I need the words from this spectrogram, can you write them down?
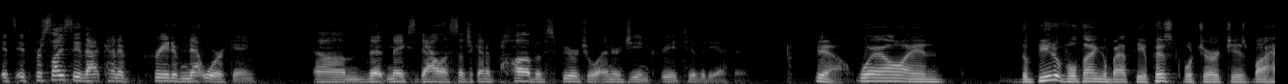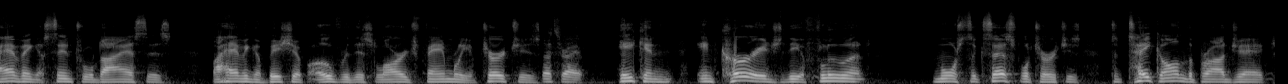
it's, it's precisely that kind of creative networking um, that makes Dallas such a kind of hub of spiritual energy and creativity, I think. Yeah, well, and the beautiful thing about the Episcopal Church is by having a central diocese, by having a bishop over this large family of churches, That's right. he can encourage the affluent, more successful churches to take on the project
